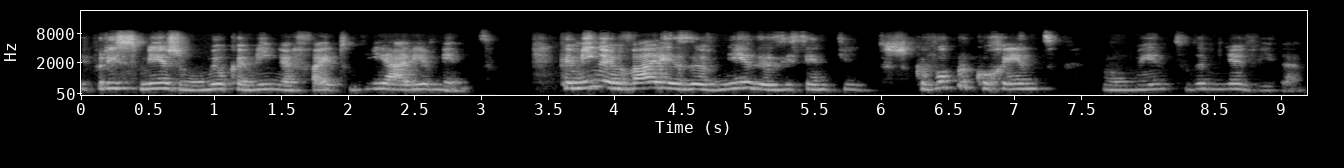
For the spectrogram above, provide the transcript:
E por isso mesmo o meu caminho é feito diariamente. Caminho em várias avenidas e sentidos que vou percorrendo no momento da minha vida.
